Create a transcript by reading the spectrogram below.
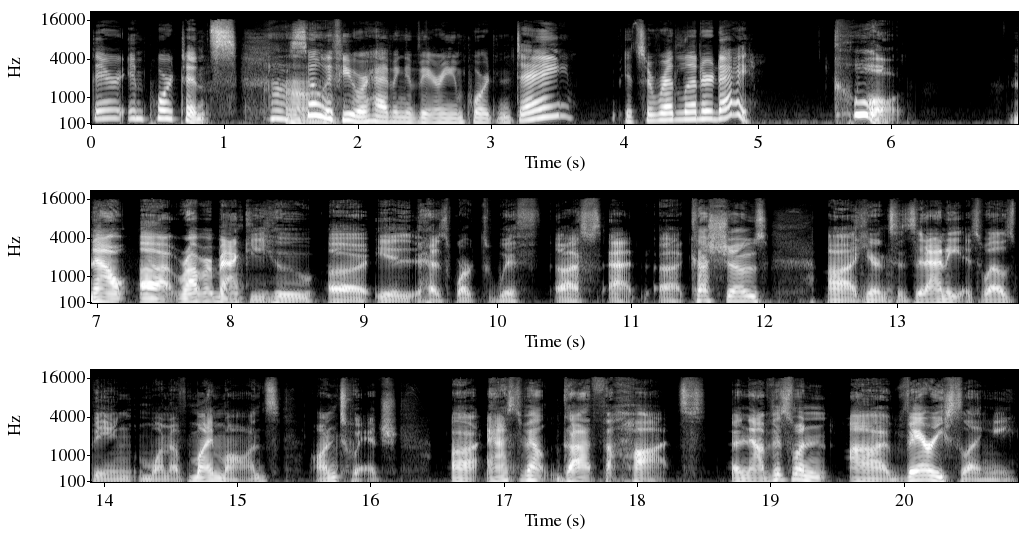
their importance. Oh, So if you were having a very important day, it's a red letter day. cool. Now, uh, Robert Mackey, who uh, is, has worked with us at uh, Cuss shows uh, here in Cincinnati, as well as being one of my mods on Twitch, uh, asked about "Got the Hots." And now this one, uh, very slangy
